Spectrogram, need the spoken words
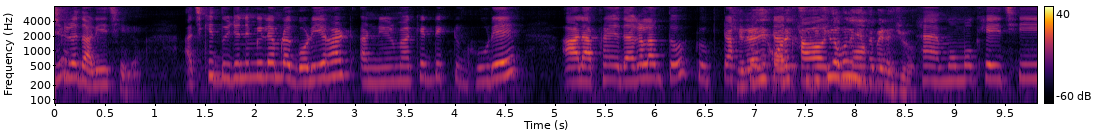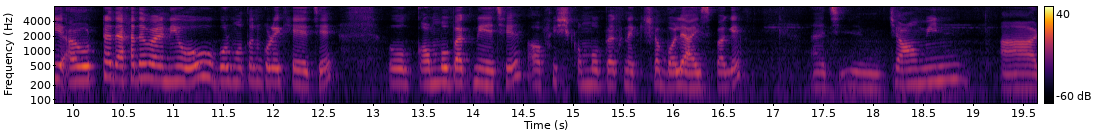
ছিল দাঁড়িয়ে ছিল। আজকে দুজনে মিলে আমরা গড়িয়াহাট আর নিউ মার্কেটে একটু ঘুরে আর আপনাদের দেখালাম তো টুকটাক খাওয়া হ্যাঁ মোমো খেয়েছি আর ওরটা দেখাতে পারেনি ও ওর মতন করে খেয়েছে। ও কম্বো প্যাক নিয়েছে অফিস কম্বো প্যাক নাকি সব বলে আইসবাগে আহ, চাউমিন আর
